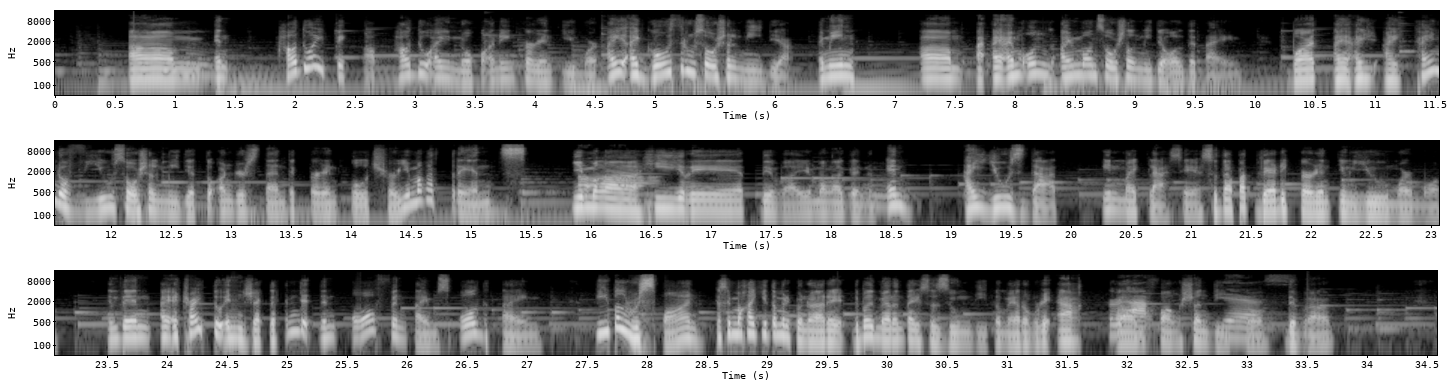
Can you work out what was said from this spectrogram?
Um, mm-hmm. And how do I pick up? How do I know kung ano yung current humor? I I go through social media. I mean, um I I'm on I'm on social media all the time. But I I I kind of use social media to understand the current culture, yung mga trends, yung mga hirit, 'di ba? Yung mga ganun. And I use that in my classes. So dapat very current yung humor mo. And then I, I try to inject that and then oftentimes all the time people respond. Kasi makikita mo kunwari, di ba meron tayo sa Zoom dito, merong react, um, react. Um, function dito, yes. di ba?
